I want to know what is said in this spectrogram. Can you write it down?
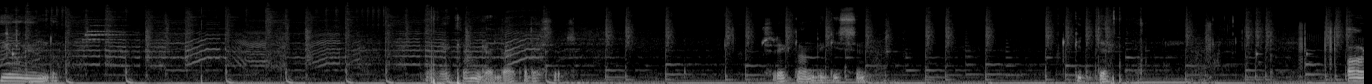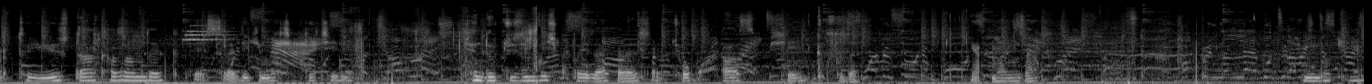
İyi oyundu. Ya, reklam geldi arkadaşlar. Şu reklam bir gitsin. Gitti. Artı 100 daha kazandık. Ve sıradaki maça geçelim. Şu an 425 kupayız arkadaşlar. Çok az bir şey kapıda. Yapmamıza. Şimdi bakayım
